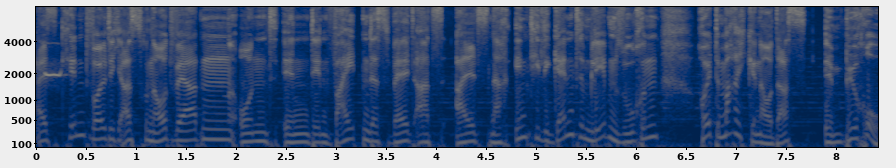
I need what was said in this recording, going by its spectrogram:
als Kind wollte ich Astronaut werden und in den Weiten des Weltalls nach intelligentem Leben suchen. Heute mache ich genau das im Büro.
